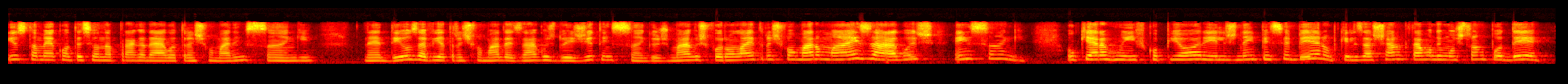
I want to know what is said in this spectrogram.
Isso também aconteceu na praga da água transformada em sangue. Né? Deus havia transformado as águas do Egito em sangue. Os magos foram lá e transformaram mais águas em sangue. O que era ruim ficou pior e eles nem perceberam, porque eles acharam que estavam demonstrando poder.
